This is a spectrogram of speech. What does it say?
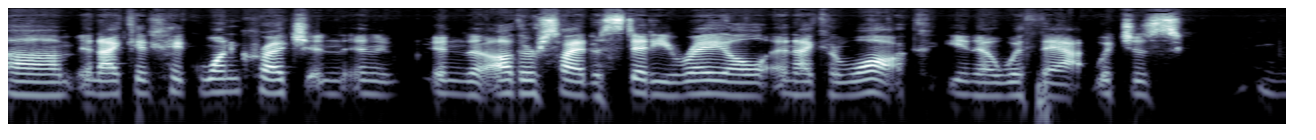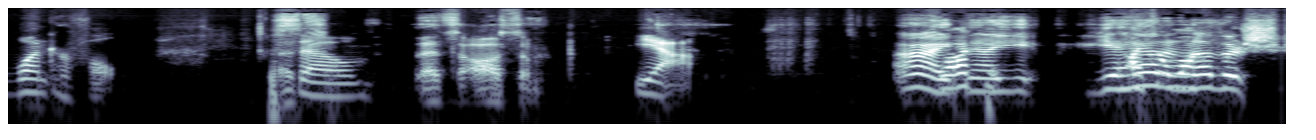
um, and I can take one crutch and, and and the other side a steady rail, and I can walk, you know, with that, which is wonderful. That's, so that's awesome. Yeah, all right, now you, you had can walk sh-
